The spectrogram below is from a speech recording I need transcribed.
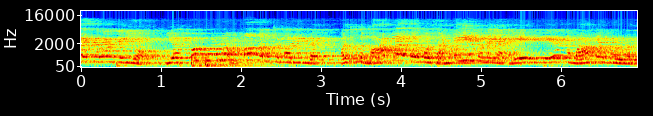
கேட்டதான் தெரியும் எப்ப பாரு அம்மா சமைச்ச மாதிரி இல்ல அது இந்த மாமியார் மருமக சண்டையே இல்லையா ஏன்கிட்டே அந்த மாமியார் மருமகளை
